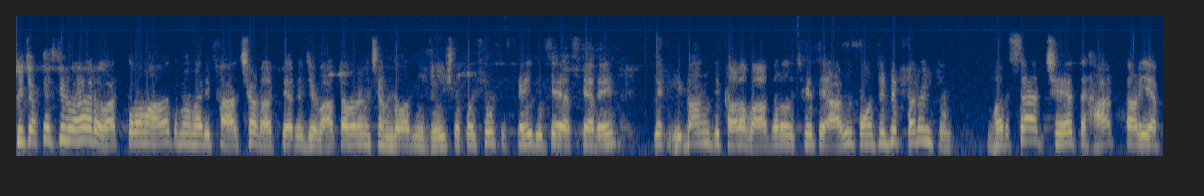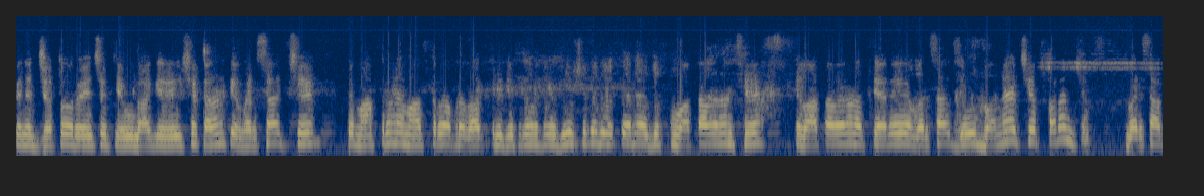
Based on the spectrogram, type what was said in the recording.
તો ચોક્કસથી બહાર વાત કરવામાં આવે, તમે મારી પાછળ અત્યારે જે વાતાવરણ છે, અમદાવાદનું જોઈ શકો છો કે કઈ રીતે અત્યારે જે ડિબાંગ જે કાળા વાદળો છે તે આવી પહોંચે છે, પરંતુ વરસાદ છે તે હાથ તાળી આપીને જતો રહે છે તેવું લાગી રહ્યું છે, કારણ કે વરસાદ છે તે માત્ર ને માત્ર આપણે વાત કરીએ જે પ્રમાણે તમે જોઈ શકો છો અત્યારે જે વાતાવરણ છે, તે વાતાવરણ અત્યારે વરસાદ જેવું બને છે, પરંતુ વરસાદ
